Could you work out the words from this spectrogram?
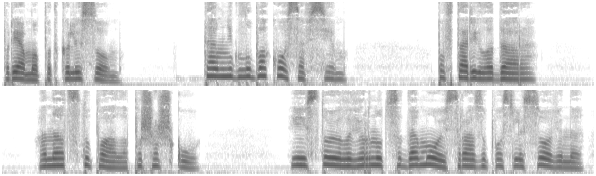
прямо под колесом. «Там не глубоко совсем», — повторила Дара. Она отступала по шажку. Ей стоило вернуться домой сразу после Совина —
